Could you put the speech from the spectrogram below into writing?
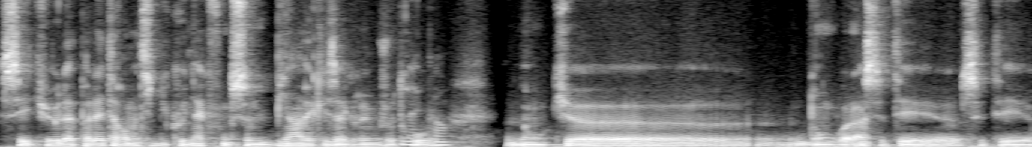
c'est que la palette aromatique du cognac fonctionne bien avec les agrumes, je trouve. Donc donc voilà, c'était c'était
